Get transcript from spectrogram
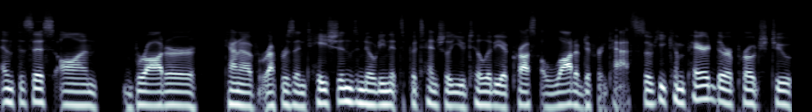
emphasis on broader kind of representations, noting its potential utility across a lot of different tasks. So he compared their approach to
